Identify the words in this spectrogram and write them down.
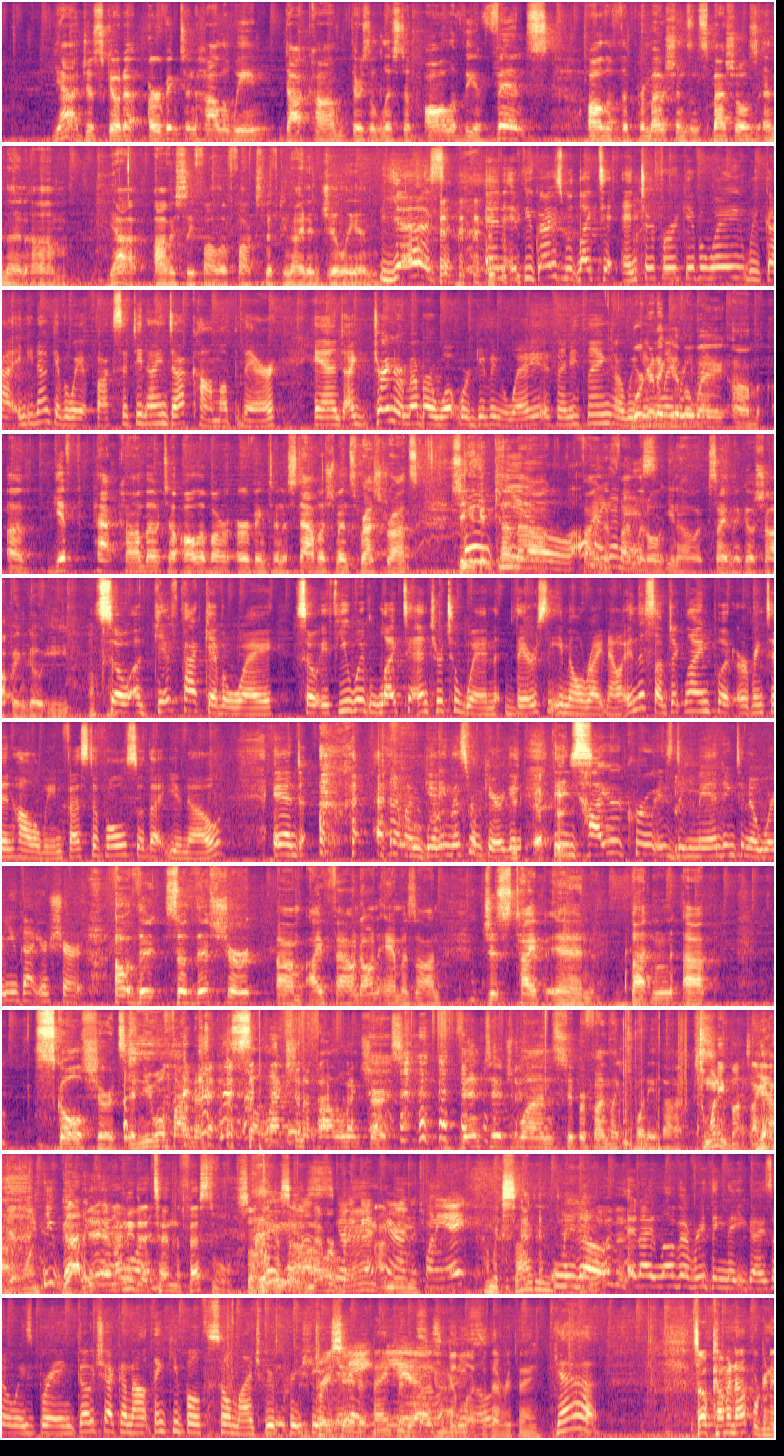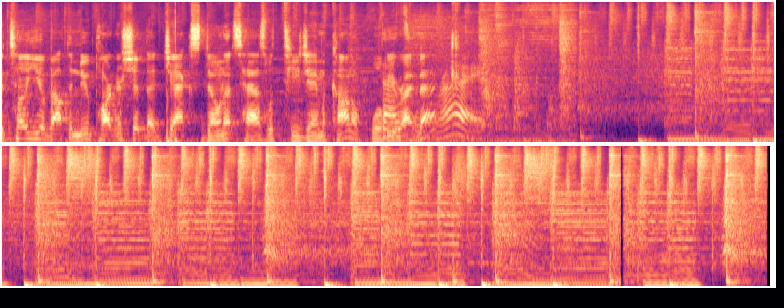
Yeah, just go to irvingtonhalloween.com. There's a list of all of the events, all of the promotions and specials, and then, um, yeah, obviously follow Fox 59 and Jillian. Yes. and if you guys would like to enter for a giveaway, we've got Indy Now giveaway at fox59.com up there. And I'm trying to remember what we're giving away, if anything. Are we We're giving going to give away um, a gift pack combo to all of our Irvington establishments, restaurants, so you can come you. out, Oh find a fun little, you know, excitement, go shopping, go eat. So a gift pack giveaway. So if you would like to enter to win, there's the email right now. In the subject line, put Irvington Halloween Festival so that you know. And Adam, I'm getting this from Kerrigan. The entire crew is demanding to know where you got your shirt. Oh, the, so this shirt um, I found on Amazon. Just type in button up skull shirts and you will find a, a selection of Halloween shirts. Vintage ones, super fun, like 20 bucks. 20 bucks. I got to get one. You gotta yeah, get and I need to attend the festival. So, like I said, I've never been. get I here on mean, the I'm excited. I know, and I love everything that you guys always bring. Go check them out. Thank you both so much. We appreciate, Appreciate it. it. Thank Thank you you. guys, and good luck with everything. Yeah. So coming up, we're going to tell you about the new partnership that Jack's Donuts has with TJ McConnell. We'll be right back. Right.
